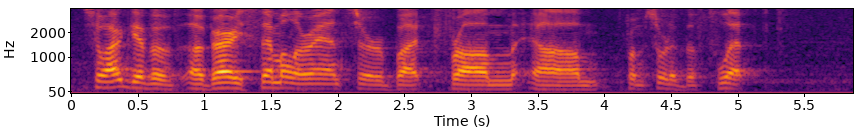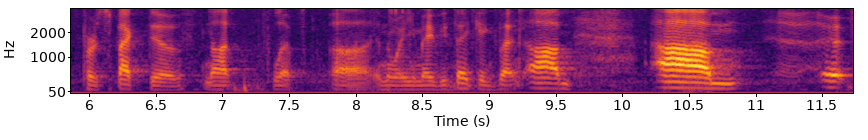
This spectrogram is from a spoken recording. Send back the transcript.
So I'd give a, a very similar answer, but from, um, from sort of the flip perspective, not flip uh, in the way you may be thinking, but um, um,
